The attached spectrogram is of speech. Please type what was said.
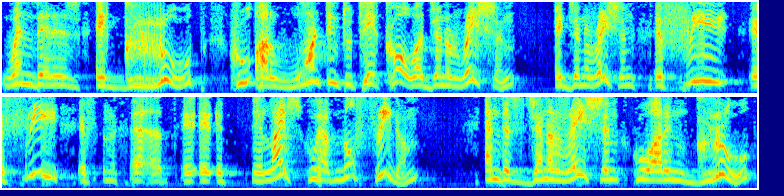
when there is a group who are wanting to take over a generation, a generation, a free, a free, a, a, a, a lives who have no freedom, and this generation who are in group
